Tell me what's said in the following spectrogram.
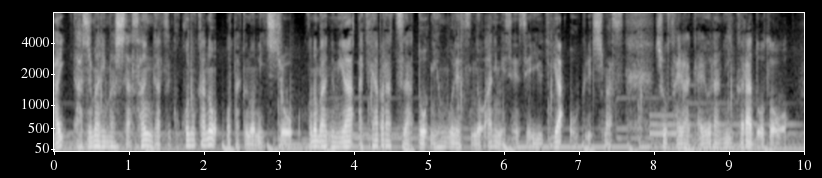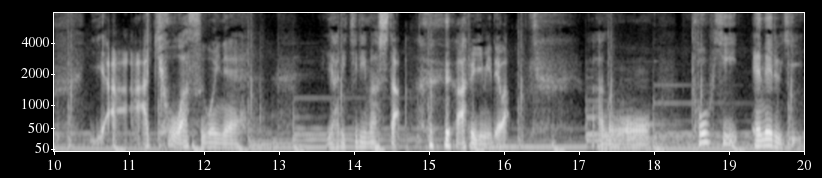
はい、始まりました。3月9日のオタクの日常。この番組は秋葉原ツアーと日本語レッスンのアニメ先生ゆきがお送りします。詳細は概要欄にからどうぞ。いやー、今日はすごいね。やりきりました。ある意味では。あのー、逃避エネルギーっ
